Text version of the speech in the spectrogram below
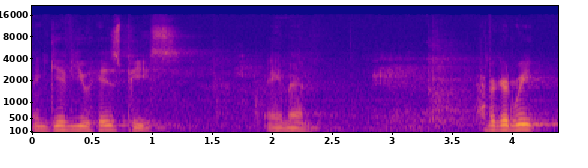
and give you his peace. Amen. Have a good week.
